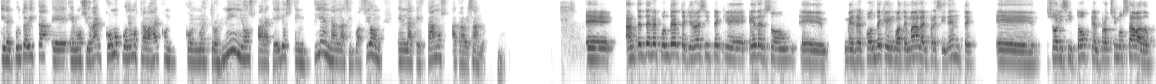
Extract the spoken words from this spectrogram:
y del punto de vista emocional, ¿cómo podemos trabajar con, con nuestros niños para que ellos entiendan la situación en la que estamos atravesando? Eh, antes de responderte, quiero decirte que Ederson eh, me responde que en Guatemala el presidente eh, solicitó que el próximo sábado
